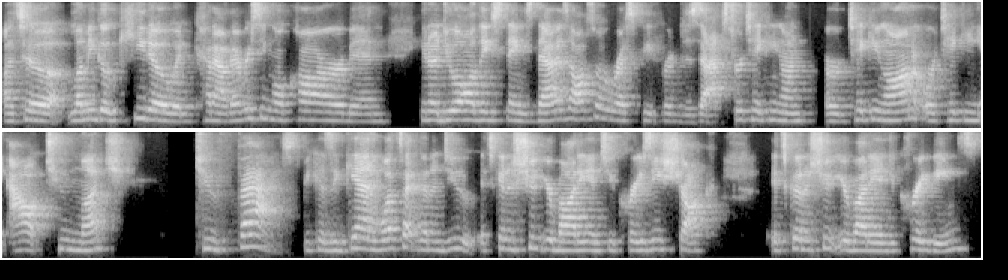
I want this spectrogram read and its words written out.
uh, to let me go keto and cut out every single carb and, you know, do all these things. That is also a recipe for disaster taking on or taking on or taking out too much too fast. Because again, what's that going to do? It's going to shoot your body into crazy shock. It's going to shoot your body into cravings.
